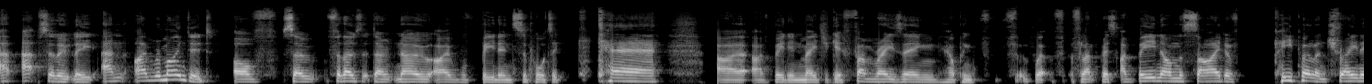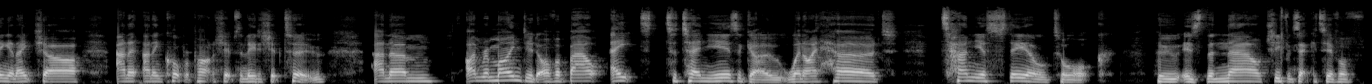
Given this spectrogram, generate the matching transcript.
Absolutely. And i'm reminded of so for those that don't know i've been in supporter care. Uh, i've been in major gift fundraising helping f- f- philanthropists. I've been on the side of people and training and hr and, and in corporate partnerships and leadership too. And um, I'm reminded of about eight to 10 years ago when I heard Tanya Steele talk, who is the now chief executive of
